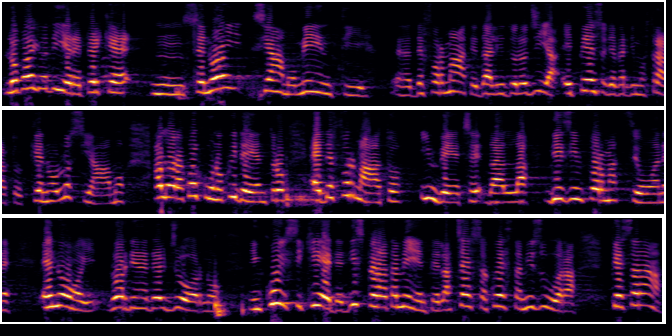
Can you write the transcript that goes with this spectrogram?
Lo voglio dire perché mh, se noi siamo menti eh, deformate dall'ideologia e penso di aver dimostrato che non lo siamo, allora qualcuno qui dentro è deformato invece dalla disinformazione e noi l'ordine del giorno in cui si chiede disperatamente l'accesso a questa misura che sarà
